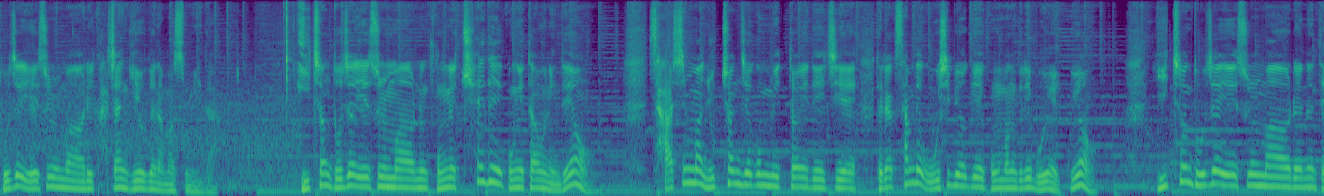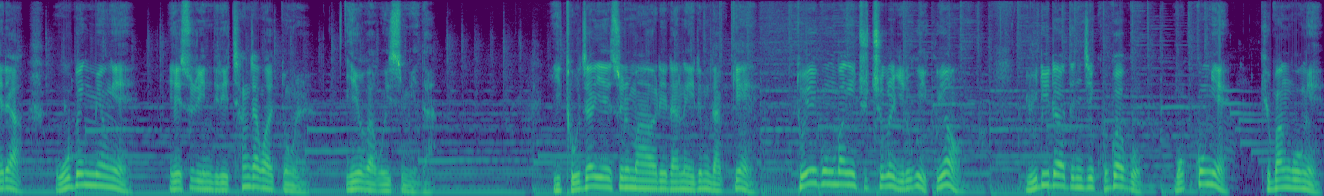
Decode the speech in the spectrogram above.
도제예술마을이 가장 기억에 남았습니다. 이천 도자예술마을은 국내 최대의 공예타운인데요. 40만 6천 제곱미터의 대지에 대략 350여 개의 공방들이 모여 있고요. 이천 도자예술마을에는 대략 500명의 예술인들이 창작 활동을 이어가고 있습니다. 이 도자예술마을이라는 이름답게 도예 공방이 주축을 이루고 있고요. 유리라든지 고가구, 목공예, 규방공예,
